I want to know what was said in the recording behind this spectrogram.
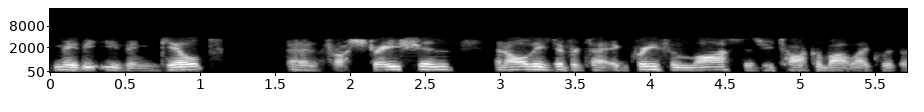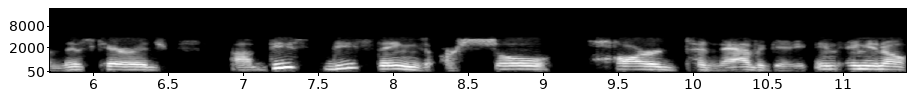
maybe even guilt and frustration and all these different types of grief and loss as you talk about like with a miscarriage. Uh, these, these things are so hard to navigate. And, and you know,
